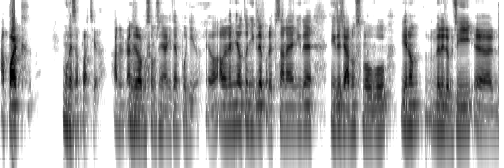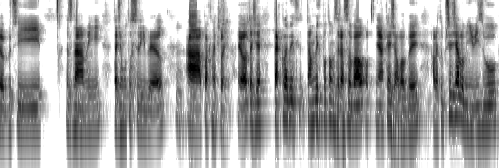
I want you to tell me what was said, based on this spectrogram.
a pak mu nezaplatil. A hmm. nedal mu samozřejmě ani ten podíl. Jo? Ale neměl to nikde podepsané, nikde, nikde žádnou smlouvu, jenom byli dobří, eh, dobří známý, takže mu to slíbil hmm. a pak neplnil. Jo? Takže takhle bych, tam bych potom zrazoval od nějaké žaloby, ale tu předžalobní výzvu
